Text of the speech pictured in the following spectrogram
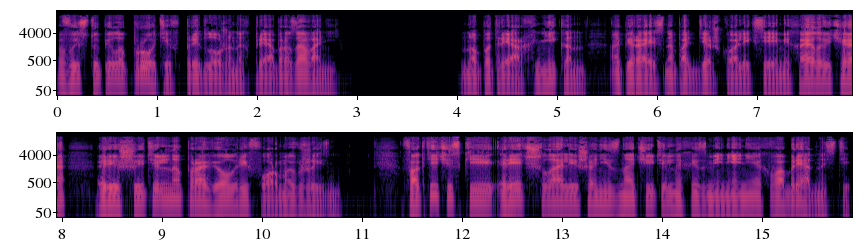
выступила против предложенных преобразований. Но патриарх Никон, опираясь на поддержку Алексея Михайловича, решительно провел реформы в жизнь. Фактически речь шла лишь о незначительных изменениях в обрядности.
